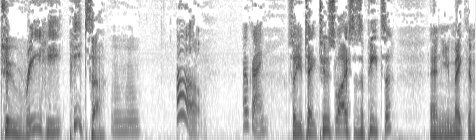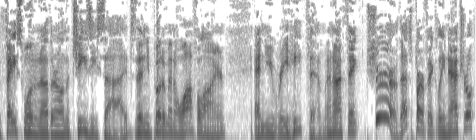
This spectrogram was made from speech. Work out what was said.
to reheat pizza. Oh, okay. So you take two slices of pizza and you make them face one another on the cheesy sides. Then you put them in a waffle iron and you reheat them. And I think, sure, that's perfectly natural.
